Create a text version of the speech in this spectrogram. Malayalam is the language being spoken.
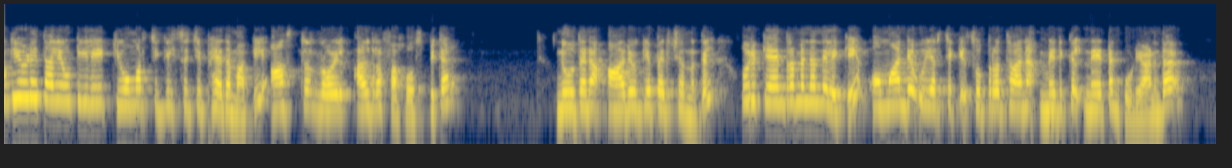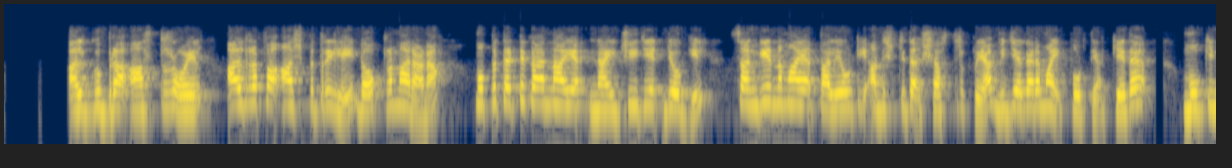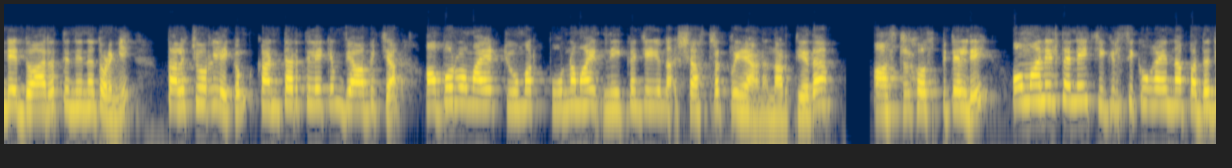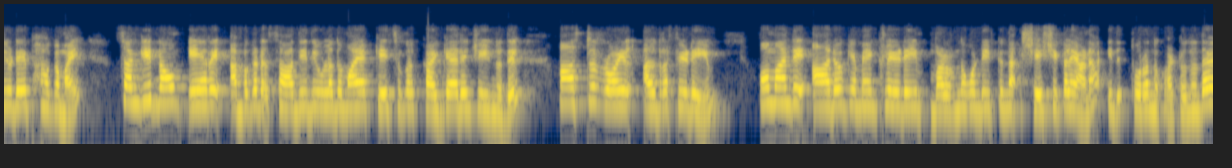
രോഗിയുടെ തലയോട്ടിയിലെ ട്യൂമർ ചികിത്സിച്ച് ഭേദമാക്കി Aster Royal Al Rafa hospital. നൂതന ആരോഗ്യ പരിചരണത്തിൽ ഒരു കേന്ദ്രമെന്ന നിലയ്ക്ക് ഒമാന്റെ ഉയർച്ചയ്ക്ക് സുപ്രധാന മെഡിക്കൽ നേട്ടം കൂടിയാണിത്. അൽഗുബ്ര ആസ്റ്റർ റോയൽ അൽറഫ ആശുപത്രിയിലെ ഡോക്ടർമാരാണ്. മുപ്പത്തെട്ടുകാരനായ നൈജീരിയൻ രോഗിയിൽ സങ്കീർണമായ തലയോട്ടി അധിഷ്ഠിത ശസ്ത്രക്രിയ വിജയകരമായി പൂർത്തിയാക്കിയത്. മൂക്കിന്റെ ദ്വാരത്തിൽ നിന്ന് തുടങ്ങി തലച്ചോറിലേക്കും കൺതടത്തിലേക്കും വ്യാപിച്ച അപൂർവമായ ട്യൂമർ പൂർണമായി നീക്കം ചെയ്യുന്ന ശസ്ത്രക്രിയയാണ് നടത്തിയത്. ആസ്റ്റർ ഹോസ്പിറ്റലിന്റെ ഒമാനിൽ തന്നെ ചികിത്സിക്കുക എന്ന പദ്ധതിയുടെ ഭാഗമായി സങ്കീർണവും ഏറെ അപകട സാധ്യതയുള്ളതുമായ കേസുകൾ കൈകാര്യം ചെയ്യുന്നതിൽ ആസ്റ്റർ റോയൽ അൽറഫയുടെയും ഒമാന്റെ ആരോഗ്യ മേഖലയുടെയും വളർന്നുകൊണ്ടിരിക്കുന്ന ശേഷികളെയാണ് ഇത് തുറന്നു കാട്ടുന്നത്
